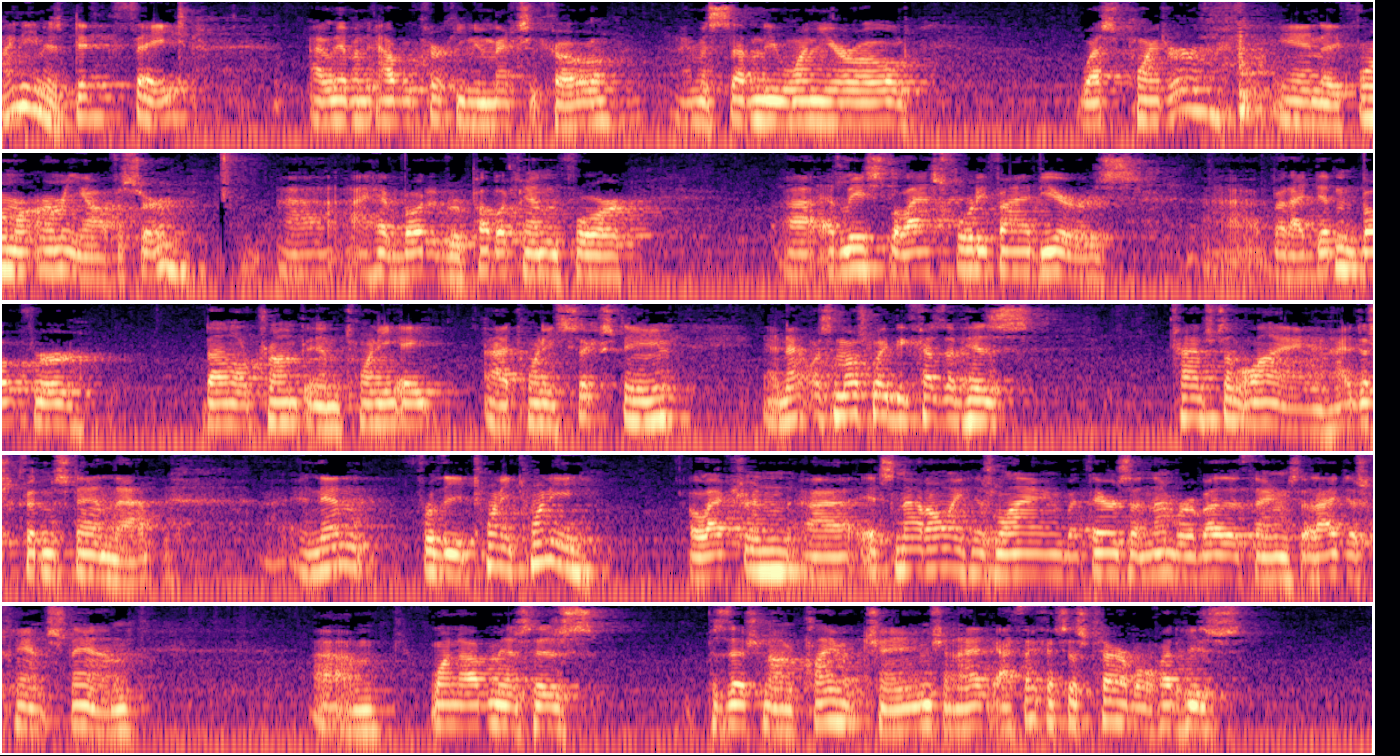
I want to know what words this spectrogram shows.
My name is Dick Fate. I live in Albuquerque, New Mexico. I'm a 71 year old West Pointer and a former Army officer. Uh, I have voted Republican for uh, at least the last 45 years, uh, but I didn't vote for Donald Trump in 28, uh, 2016, and that was mostly because of his constant lying. I just couldn't stand that. And then for the 2020 election, uh, it's not only his lying, but there's a number of other things that I just can't stand. Um, one of them is his position on climate change, and I, I think it's just terrible what he's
